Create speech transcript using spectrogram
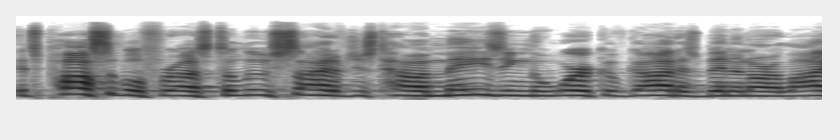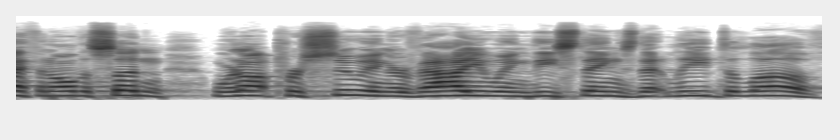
It's possible for us to lose sight of just how amazing the work of God has been in our life, and all of a sudden we're not pursuing or valuing these things that lead to love.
